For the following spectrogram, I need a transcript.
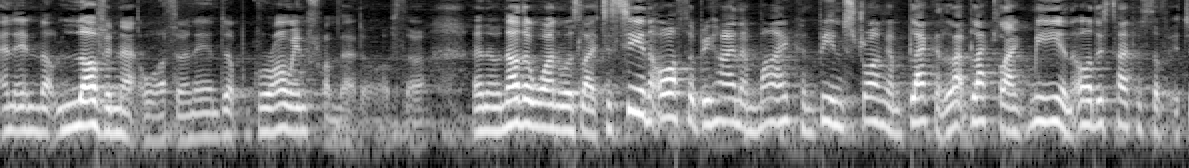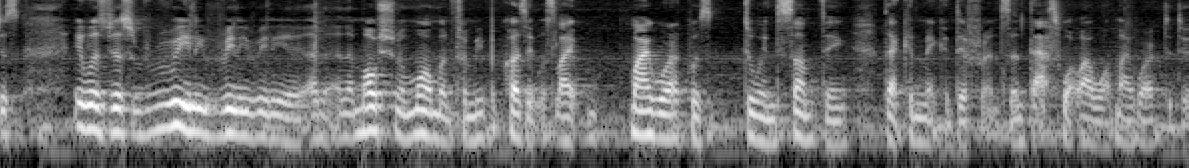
and ended up loving that author and ended up growing from that author. And another one was like to see an author behind a mic and being strong and black and black like me and all this type of stuff. It just, it was just really, really, really an, an emotional moment for me because it was like my work was doing something that can make a difference, and that's what I want my work to do.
